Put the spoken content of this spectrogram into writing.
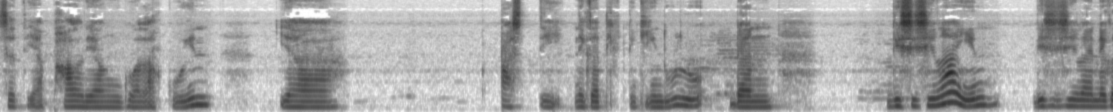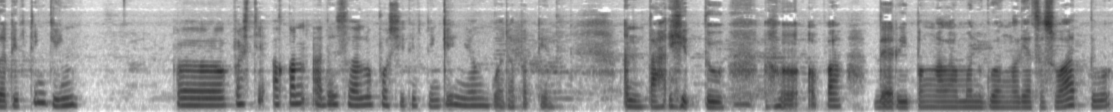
setiap hal yang gue lakuin ya pasti negatif thinking dulu. Dan di sisi lain di sisi lain negatif thinking uh, pasti akan ada selalu positif thinking yang gue dapetin. Entah itu uh, apa dari pengalaman gue ngeliat sesuatu.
